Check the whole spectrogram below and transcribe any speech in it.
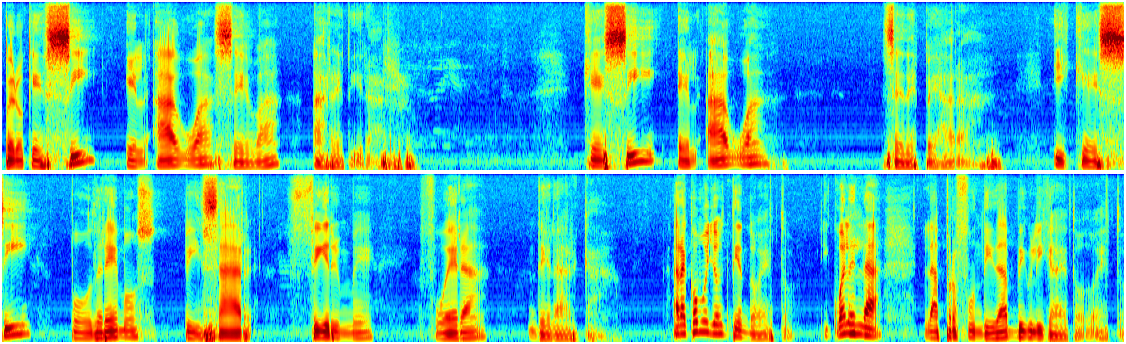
pero que sí el agua se va a retirar. Que sí el agua se despejará y que sí podremos pisar firme fuera del arca. Ahora, ¿cómo yo entiendo esto? ¿Y cuál es la, la profundidad bíblica de todo esto?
